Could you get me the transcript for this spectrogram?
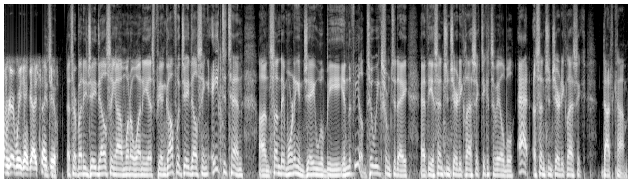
Have a great weekend, guys. Thank you. That's our buddy Jay Delsing on 101 ESPN Golf with Jay Delsing, 8 to 10 on Sunday morning. And Jay will be in the field two weeks from today at the Ascension Charity Classic. Tickets available at ascensioncharityclassic.com.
